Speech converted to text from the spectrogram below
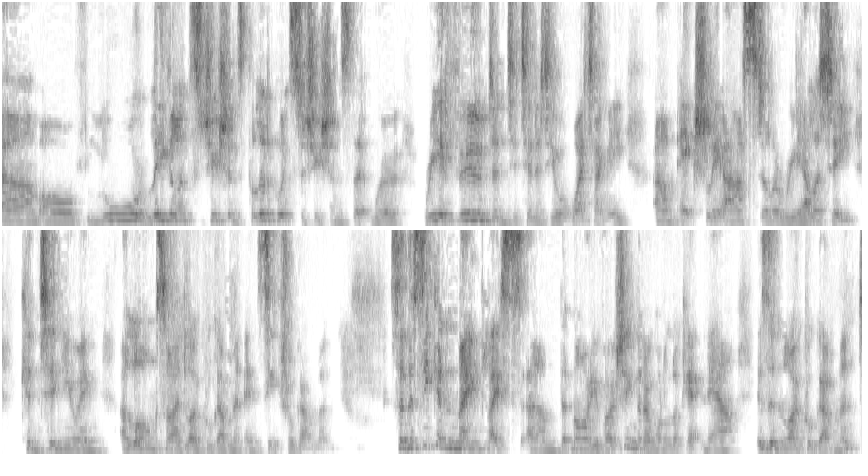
um, of law, legal institutions, political institutions that were reaffirmed in Te Tiriti o Waitangi um, actually are still a reality, continuing alongside local government and central government. So the second main place um, that Māori are voting that I want to look at now is in local government.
